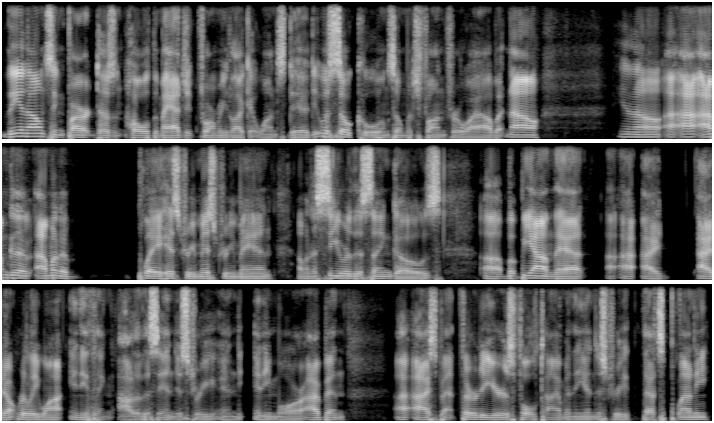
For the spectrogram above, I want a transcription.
the announcing part doesn't hold the magic for me like it once did. It was so cool and so much fun for a while, but now, you know, I, am gonna I'm gonna play history mystery man. I'm gonna see where this thing goes. Uh, but beyond that, I, I I don't really want anything out of this industry in, anymore. I've been, I, I spent 30 years full time in the industry. That's plenty.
